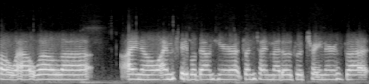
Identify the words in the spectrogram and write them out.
oh wow well uh, i know i'm stabled down here at sunshine meadows with trainers that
